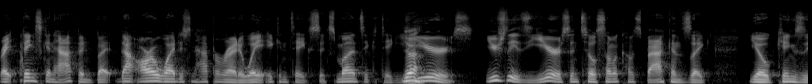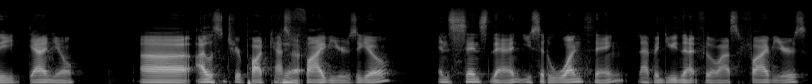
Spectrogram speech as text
right? Things can happen, but that ROI doesn't happen right away. It can take six months. It can take Yeah. years. Usually, it's years until someone comes back and is like, "Yo, Kingsley, Daniel, uh, I listened to your podcast Yeah. five years ago, and since then, you said one thing, and I've been doing that for the last five years,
